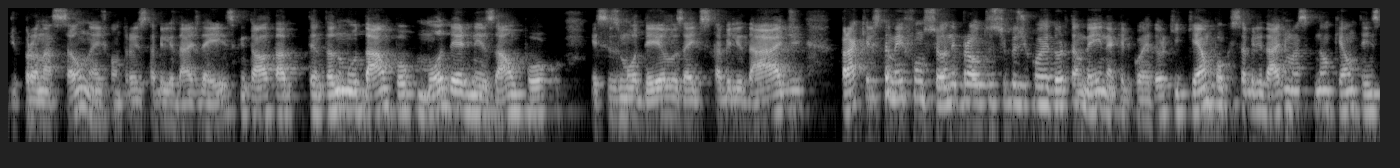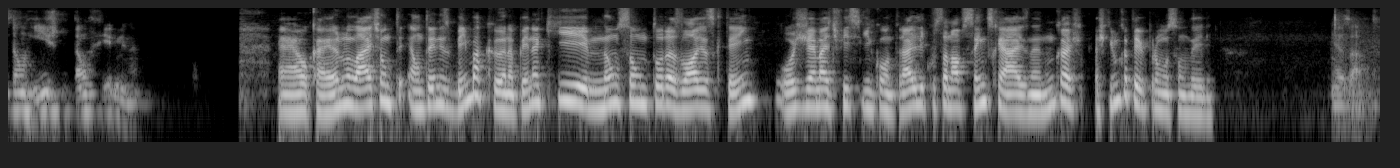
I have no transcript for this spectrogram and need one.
de pronação, né, de controle de estabilidade da ASIC. Então, ela está tentando mudar um pouco, modernizar um pouco esses modelos aí de estabilidade, para que eles também funcionem para outros tipos de corredor também, né? Aquele corredor que quer um pouco de estabilidade, mas que não quer um tênis tão rígido, tão firme, né? É, o Cayano Light é um, é um, tênis bem bacana. Pena que não são todas as lojas que tem. Hoje já é mais difícil de encontrar. Ele custa 900 reais, né? Nunca, acho que nunca teve promoção dele. Exato.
